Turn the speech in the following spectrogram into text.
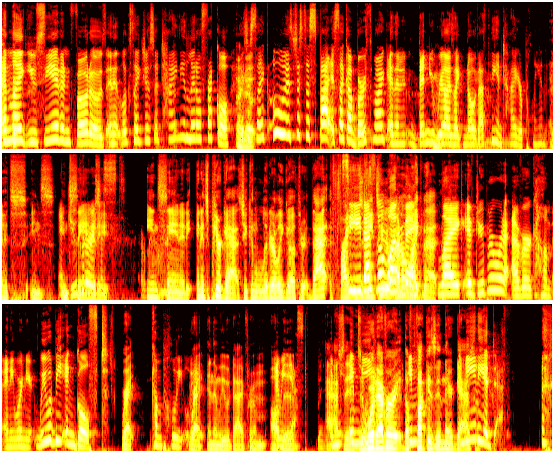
and like you see it in photos and it looks like just a tiny little freckle. It's just like, oh, it's just a spot. It's like a birthmark and then then you mm. realize like no, that's the entire planet. It's ins- and insanity. Jupiter is just around it. insanity. And it's pure gas. You can literally go through that. Frightens See, that's me the too. one I don't thing. like that. Like if Jupiter were to ever come anywhere near, we would be engulfed right, completely. right. And then we would die from all I mean, the yes. Acids imme- or whatever the im- fuck is in their gas. Immediate death.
